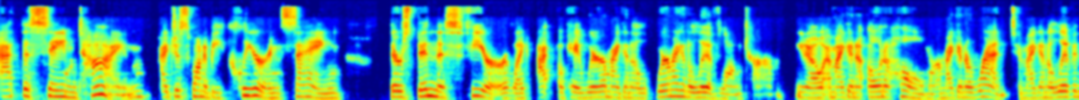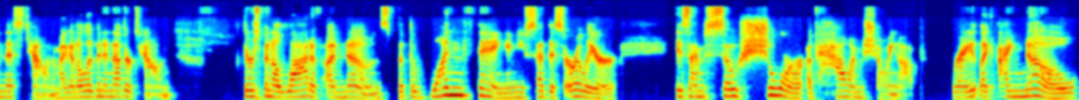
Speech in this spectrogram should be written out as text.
at the same time, I just want to be clear in saying, there's been this fear like I, okay where am i going to where am i going to live long term? You know am i going to own a home or am i going to rent? Am i going to live in this town? Am i going to live in another town? There's been a lot of unknowns but the one thing and you said this earlier is i'm so sure of how i'm showing up right? Like i know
